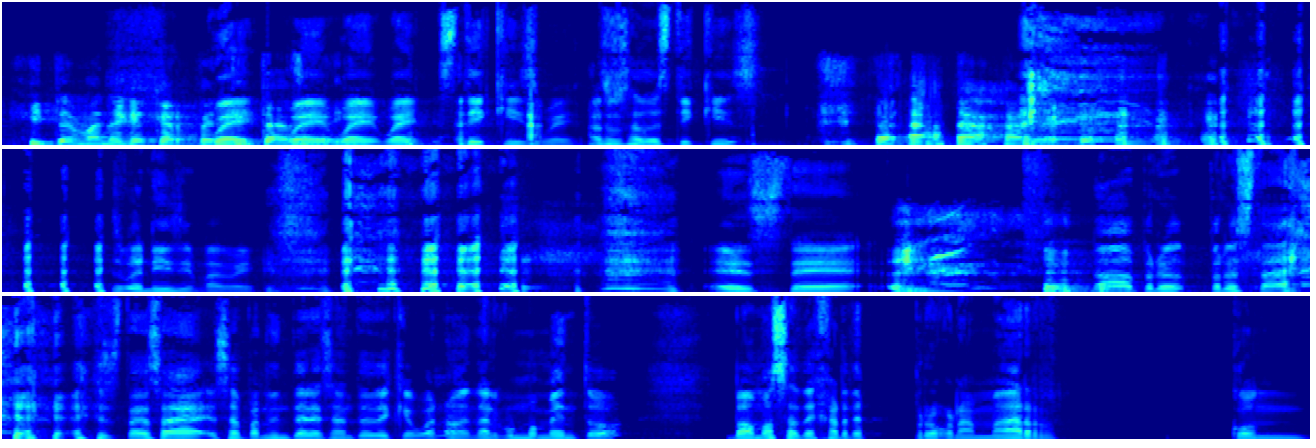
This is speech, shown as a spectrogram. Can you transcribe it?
Y te maneja carpetitas, güey. Güey, güey, güey. Stickies, güey. ¿Has usado stickies? es buenísima, güey. este. No, pero, pero está, está esa, esa parte interesante de que, bueno, en algún momento vamos a dejar de programar con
